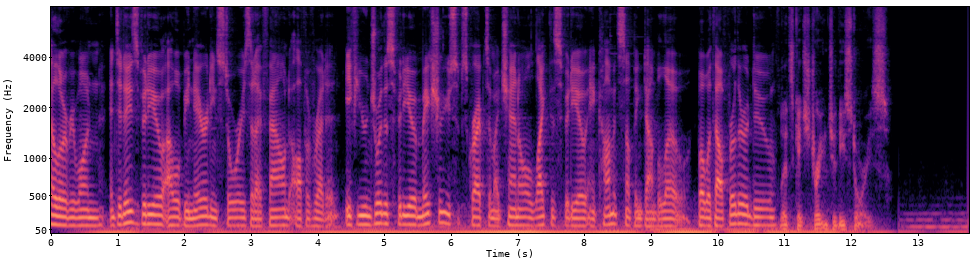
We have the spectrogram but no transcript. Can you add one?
Hello everyone, in today's video I will be narrating stories that I found off of Reddit. If you enjoyed this video, make sure you subscribe to my channel, like this video, and comment something down below. But without further ado, Let's get straight into these stories.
